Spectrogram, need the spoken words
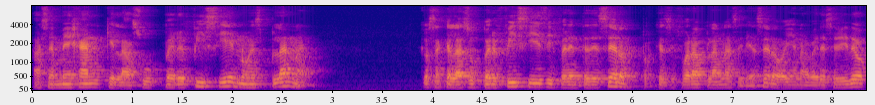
asemejan que la superficie no es plana. O sea que la superficie es diferente de cero, porque si fuera plana sería cero. Vayan a ver ese video.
